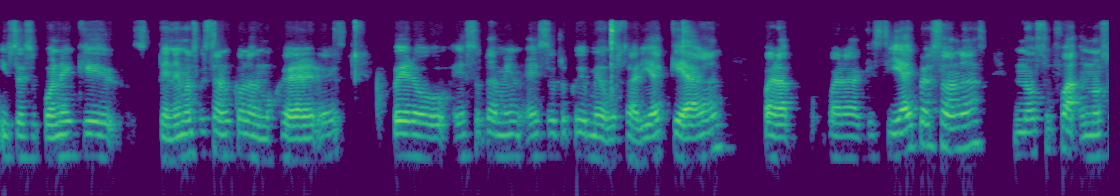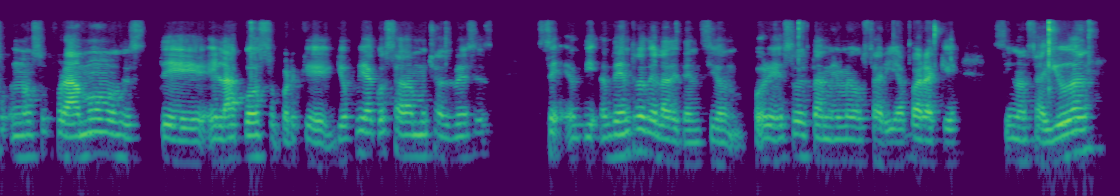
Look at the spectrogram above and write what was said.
y se supone que tenemos que estar con las mujeres, pero eso también es lo que me gustaría que hagan para, para que si hay personas no, no, no, suframos este, el acoso, porque yo fui acosada muchas veces dentro de la detención. Por eso también me gustaría para que si nos ayudan,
